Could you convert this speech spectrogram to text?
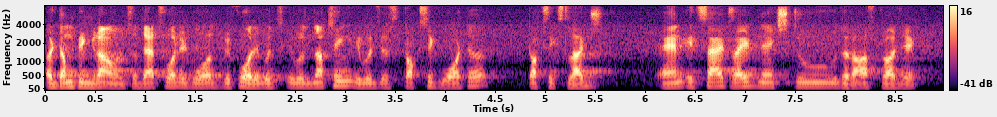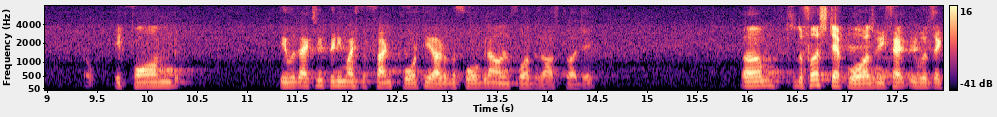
a dumping ground. So that's what it was before. It was, it was nothing, it was just toxic water, toxic sludge. And it sat right next to the RAAS project. It formed, it was actually pretty much the front courtyard of the foreground for the RAAS project. Um, so the first step was we felt it was a,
